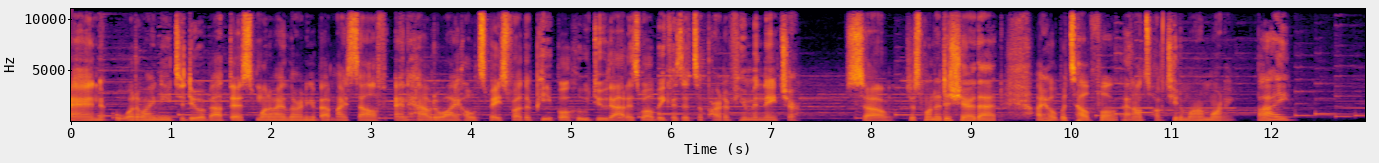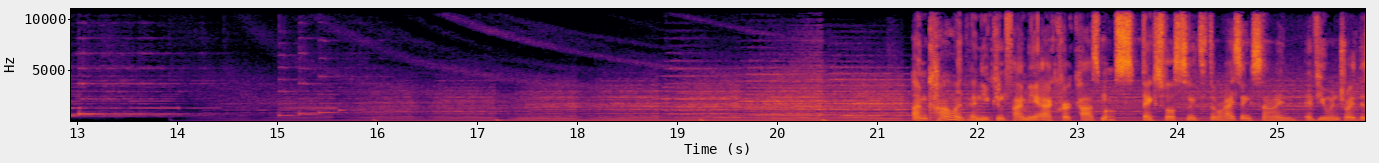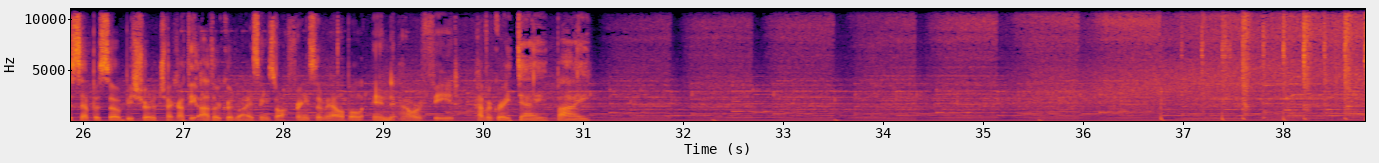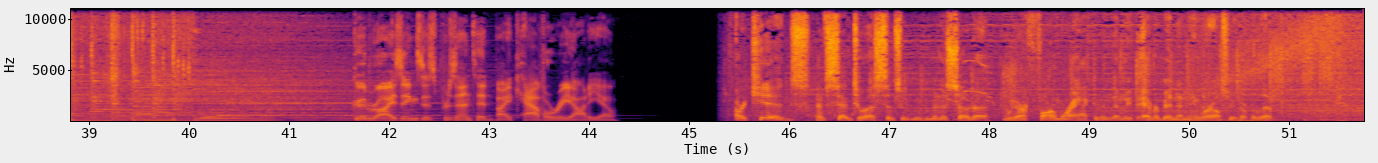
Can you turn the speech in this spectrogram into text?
And what do I need to do about this? What am I learning about myself? And how do I hold space for other people who do that as well? Because it's a part of human nature. So just wanted to share that. I hope it's helpful, and I'll talk to you tomorrow morning. Bye. I'm Colin, and you can find me at Queer Cosmos. Thanks for listening to The Rising Sign. If you enjoyed this episode, be sure to check out the other Good Risings offerings available in our feed. Have a great day. Bye. Good Risings is presented by Cavalry Audio. Our kids have said to us since we moved to Minnesota, we are far more active than we've ever been anywhere else we've ever lived.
